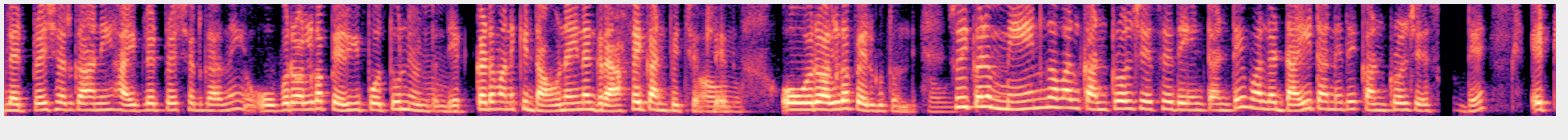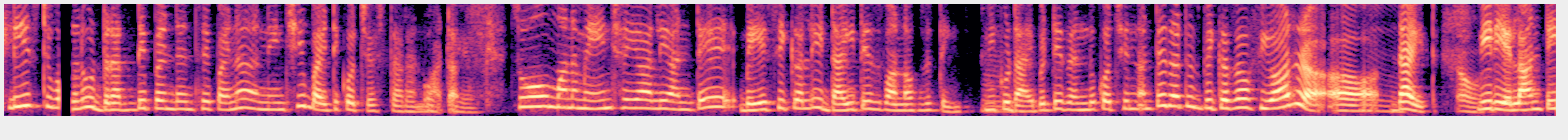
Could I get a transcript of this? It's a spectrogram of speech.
బ్లడ్ ప్రెషర్ కానీ హై బ్లడ్ ప్రెషర్ కానీ ఓవరాల్గా పెరిగిపోతూనే ఉంటుంది Hmm. ఎక్కడ మనకి డౌన్ అయిన గ్రాఫే కనిపించట్లేదు. ఓవరాల్గా పెరుగుతుంది. సో ఇక్కడ మెయిన్గా వాళ్ళు కంట్రోల్ చేసేది ఏంటంటే వాళ్ళ డైట్ అనేది కంట్రోల్ చేసుకుంటే అట్లీస్ట్ వాళ్ళు డ్రగ్ డిపెండెన్సీ పైన నుంచి బయటికి వచ్చేస్తారనమాట. సో మనం ఏం చేయాలి అంటే basically diet is one of the thing మీకు. డయాబెటీస్ ఎందుకు వచ్చిందంటే that is because of your. Diet. మీరు ఎలాంటి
